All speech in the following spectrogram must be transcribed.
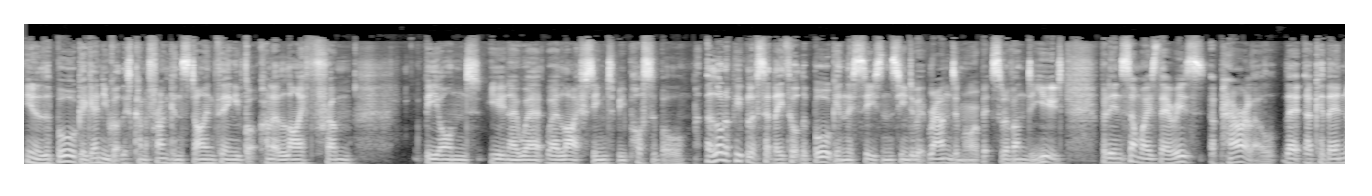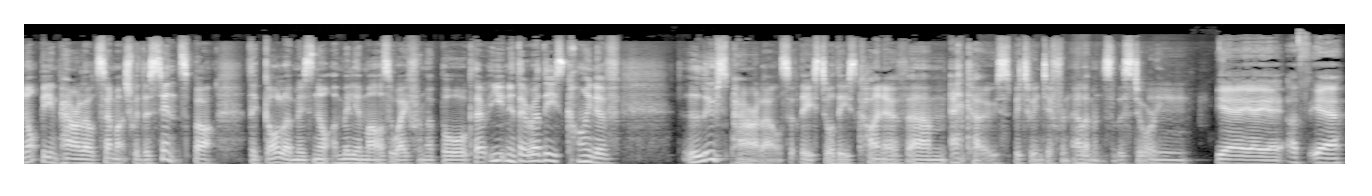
you know, the Borg, again, you've got this kind of Frankenstein thing. You've got kind of life from beyond you know where, where life seemed to be possible a lot of people have said they thought the borg in this season seemed a bit random or a bit sort of underused but in some ways there is a parallel they're, okay they're not being paralleled so much with the synths but the golem is not a million miles away from a borg there you know there are these kind of loose parallels at least or these kind of um, echoes between different elements of the story mm. yeah yeah yeah I've, yeah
